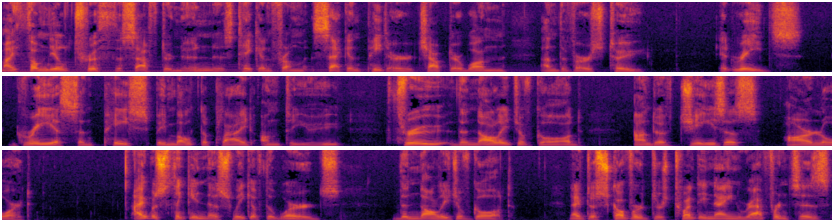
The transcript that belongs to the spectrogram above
My thumbnail truth this afternoon is taken from 2 Peter chapter 1 and the verse 2. It reads, Grace and peace be multiplied unto you through the knowledge of God and of Jesus our Lord. I was thinking this week of the words, the knowledge of God. And I've discovered there's 29 references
